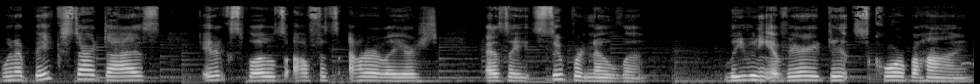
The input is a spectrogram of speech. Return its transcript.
When a big star dies, it explodes off its outer layers as a supernova, leaving a very dense core behind.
